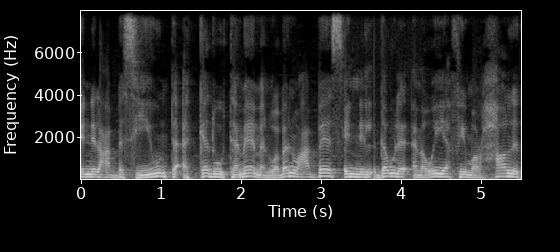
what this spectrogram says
إن العباسيون تأكدوا تماما وبنو عباس إن الدولة الأموية في مرحلة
